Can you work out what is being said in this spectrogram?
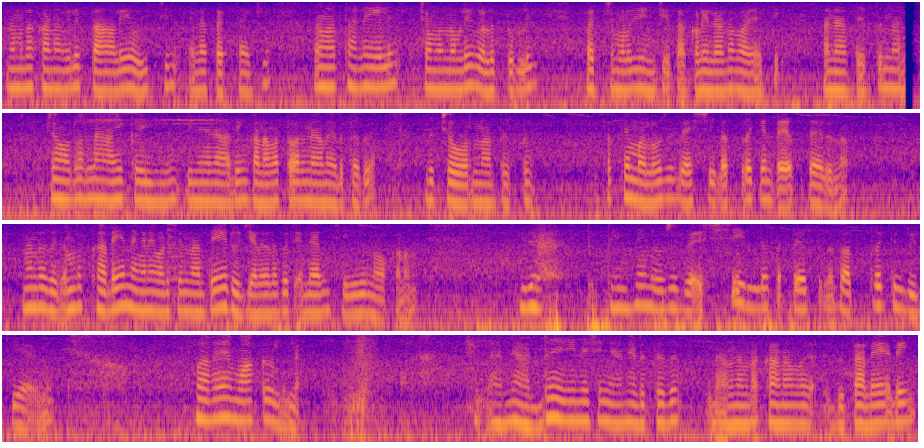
നമ്മുടെ കണവിൽ താളി ഒഴിച്ച് എല്ലാം സെറ്റാക്കി. നമ്മുടെ തലയിൽ ചുമന്നുള്ളി വെളുത്തുള്ളി പച്ചമുളക് ഇഞ്ചി തക്കാളി എല്ലാം വഴറ്റി അതിനകത്തിട്ട് നല്ല ചോറെല്ലാം ആയി കഴിഞ്ഞു. പിന്നെ ഞാൻ ആദ്യം കണവത്തോരനാണ് എടുത്തത്. അത് ചോറിനകത്തിട്ട് സത്യം പറഞ്ഞ ഒരു രക്ഷയില്ല. അത്രയ്ക്കും ടേസ്റ്റായിരുന്നു നല്ല രുചി. നമ്മൾ കടയിൽ നിന്ന് എങ്ങനെ മേടിച്ചിരുന്ന അതേ രുചിയാണ്. ഇതിനൊക്കെ എല്ലാവരും ചെയ്ത് നോക്കണം. ഇത് തിന്നാൻ ഒരു രക്ഷയില്ലാത്ത ടേസ്റ്റിനകത്ത് അത്രയ്ക്കും രുചിയായിരുന്നു. പറയാൻ വാക്കുകളില്ല. പിന്നെ അത് കഴിഞ്ഞതിന് ശേഷം ഞാൻ എടുത്തത്. നമ്മുടെ കണവ്. ഇത് തലയുടെയും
